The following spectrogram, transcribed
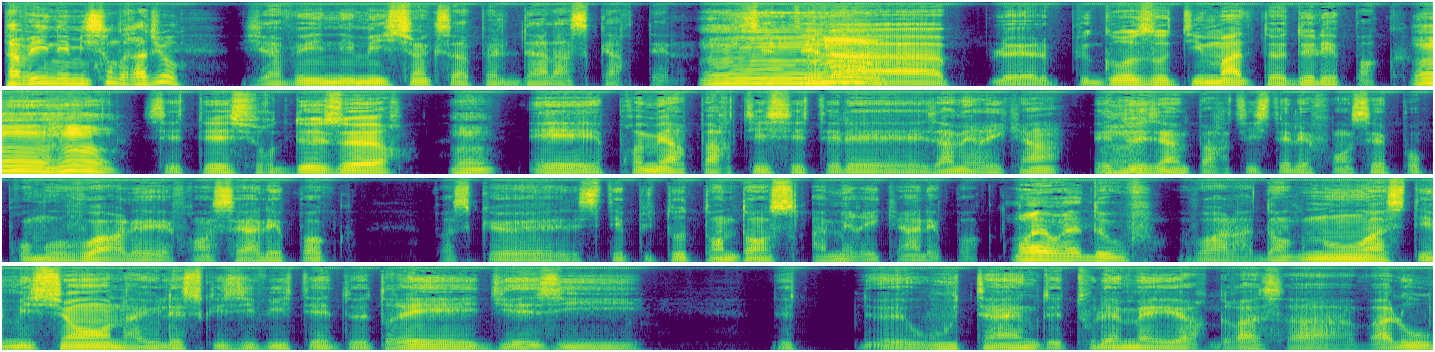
T'avais une émission de radio? J'avais une émission qui s'appelle Dallas Cartel. Mmh. C'était la, le, le plus gros automate de l'époque. Mhm. C'était sur deux heures. Mhm. Et première partie, c'était les Américains. Et Mhm. deuxième partie, c'était les Français pour promouvoir les Français à l'époque. Parce que c'était plutôt tendance américain à l'époque. Ouais, ouais, de ouf. Voilà. Donc, nous, à cette émission, on a eu l'exclusivité de Dre, Jay-Z, de, de Wu-Tang, de tous les meilleurs grâce à Valou.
